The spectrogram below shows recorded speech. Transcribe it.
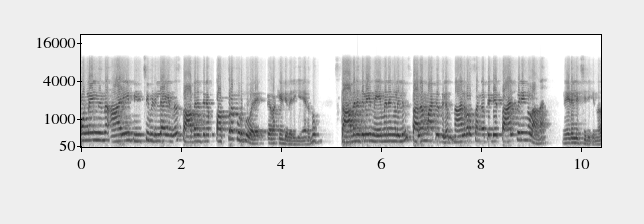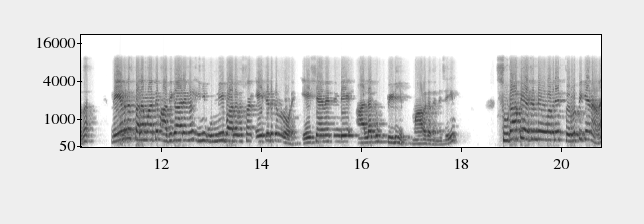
ഓൺലൈനിൽ നിന്ന് ആരെയും പിരിച്ചുവിടില്ല എന്ന് സ്ഥാപനത്തിന് പത്രക്കുറിപ്പ് വരെ ഇറക്കേണ്ടി വരികയായിരുന്നു. സ്ഥാപനത്തിലെ നിയമനങ്ങളിലും സ്ഥലം മാറ്റത്തിലും നാൽവർ സംഘത്തിന്റെ താല്പര്യങ്ങളാണ് നിഴലിച്ചിരിക്കുന്നത് നിയമന സ്ഥലം മാറ്റം അധികാരങ്ങൾ ഇനി ഉണ്ണി ബാലകൃഷ്ണൻ ഏറ്റെടുക്കുന്നതോടെ ഏഷ്യാനെറ്റിന്റെ അലകും പിടിയും മാറുക തന്നെ ചെയ്യും. സുഡാപ്പി അജണ്ടയുള്ളവരെ തെറിപ്പിക്കാനാണ്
